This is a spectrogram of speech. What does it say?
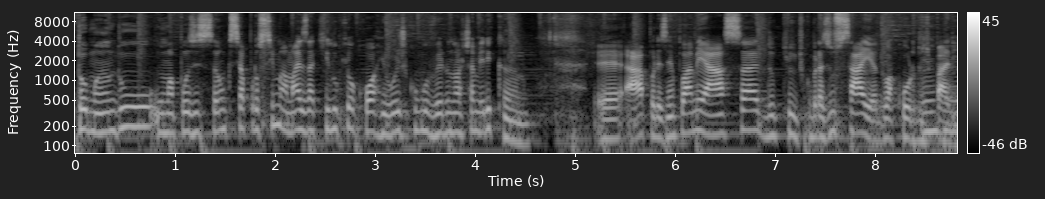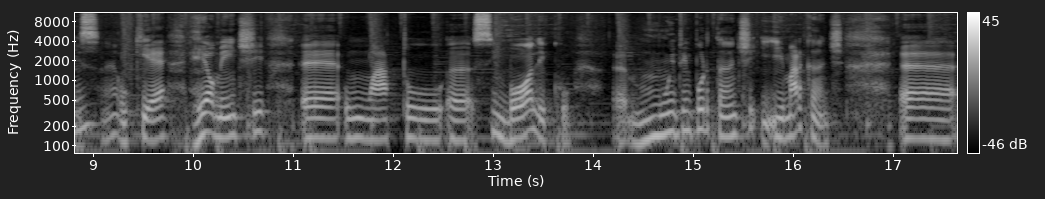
tomando uma posição que se aproxima mais daquilo que ocorre hoje com o governo norte-americano. É, há, por exemplo, a ameaça do que, de que o Brasil saia do Acordo de uhum. Paris, né? o que é realmente é, um ato uh, simbólico é, muito importante e, marcante. É,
